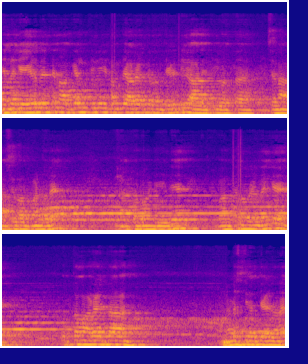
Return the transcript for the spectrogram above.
ನಿಮಗೆ ಹೇಳಿದಂತೆ ನಾವು ಗೆಲ್ತೀವಿ ನಮ್ಮದೇ ಆಡಳಿತ ಅಂತ ಹೇಳ್ತೀವಿ ಆ ರೀತಿ ಇವತ್ತು ಜನ ಆಶೀರ್ವಾದ ಮಾಡಿದ್ದಾರೆ. ನಮ್ಮ ಪರವಾಗಿ ಇದೆ. ಬಾಂತನವ್ರು ಹೇಳಿದಂಗೆ ಉತ್ತಮ ಆಡಳಿತ ನಡೆಸ್ತೀವಿ ಅಂತ ಹೇಳಿದ್ದಾರೆ.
